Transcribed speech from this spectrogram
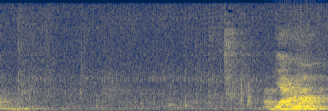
abbiamo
